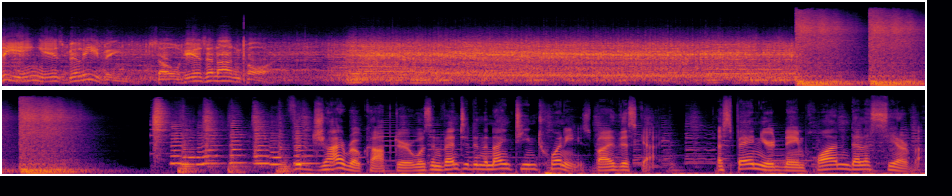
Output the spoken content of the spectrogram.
seeing is believing, so here's an encore. The gyrocopter was invented in the 1920s by this guy, a Spaniard named Juan de la Cierva.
